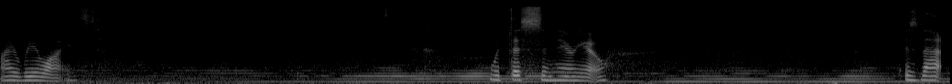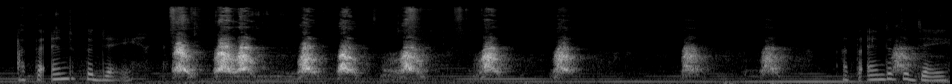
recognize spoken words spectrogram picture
I realized with this scenario is that at the end of the day, at the end of the day,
